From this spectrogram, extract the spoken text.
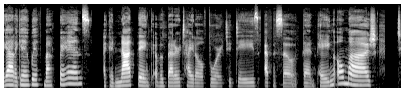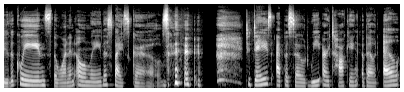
gotta get with my friends. I could not think of a better title for today's episode than paying homage to the queens, the one and only, the Spice Girls. Today's episode, we are talking about L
